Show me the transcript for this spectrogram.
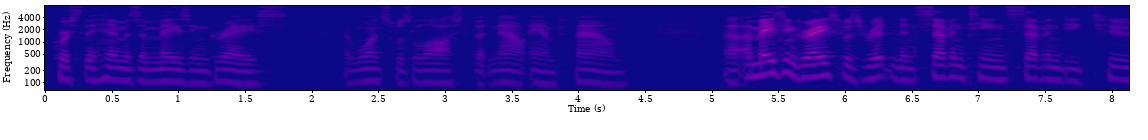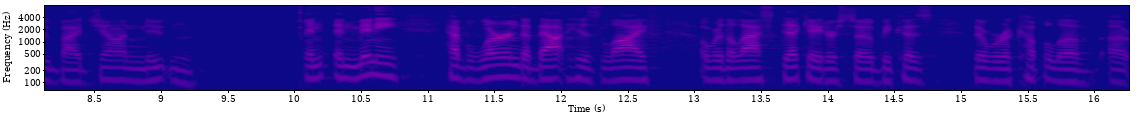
Of course, the hymn is Amazing Grace. I once was lost, but now am found. Uh, Amazing Grace was written in 1772 by John Newton. And, and many have learned about his life over the last decade or so because there were a couple of uh,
